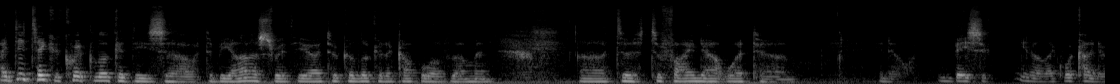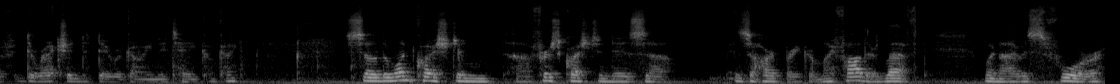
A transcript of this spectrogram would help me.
I did take a quick look at these. Uh, to be honest with you, I took a look at a couple of them and uh, to to find out what, um, you know, basic, you know, like what kind of direction they were going to take. Okay. So the one question, uh, first question is uh, is a heartbreaker. My father left when I was four,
